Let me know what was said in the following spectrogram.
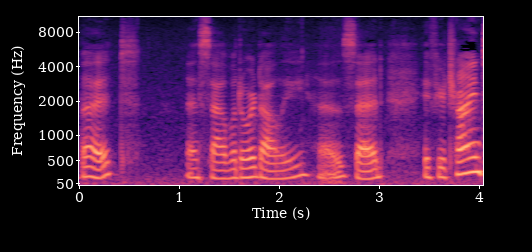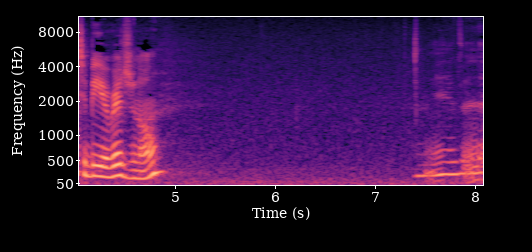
But, as Salvador Dali has said, if you're trying to be original, uh,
